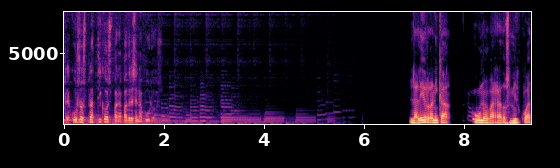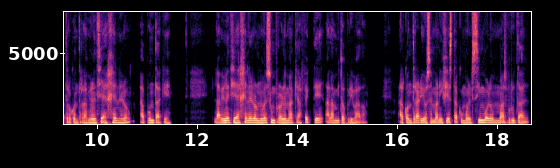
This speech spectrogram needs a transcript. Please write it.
Recursos prácticos para padres en apuros. La Ley Orgánica 1-2004 contra la violencia de género apunta que la violencia de género no es un problema que afecte al ámbito privado. Al contrario, se manifiesta como el símbolo más brutal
